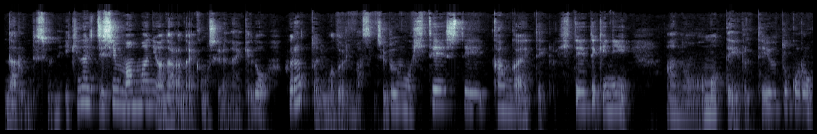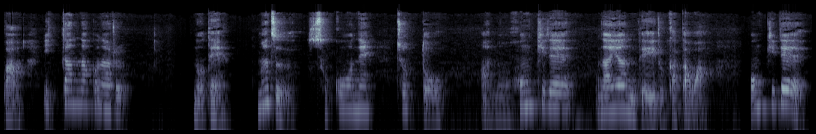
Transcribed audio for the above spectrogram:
なるんですよね。いきなり自信満々にはならないかもしれないけど、フラットに戻ります。自分を否定して考えている。否定的に、あの、思っているっていうところが一旦なくなるので、まずそこをね、ちょっと、あの、本気で悩んでいる方は、本気で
